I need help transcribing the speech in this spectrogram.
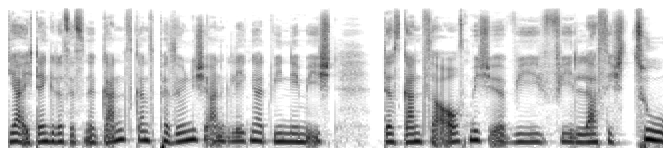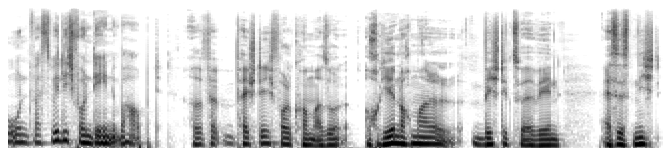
ja, ich denke, das ist eine ganz, ganz persönliche Angelegenheit. Wie nehme ich das Ganze auf mich? Äh, wie viel lasse ich zu und was will ich von denen überhaupt? Also ver verstehe ich vollkommen. Also auch hier nochmal wichtig zu erwähnen, es ist nicht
